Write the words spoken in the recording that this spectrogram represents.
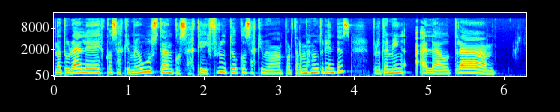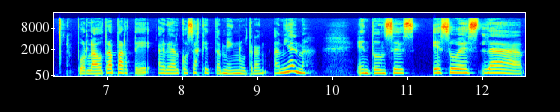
naturales, cosas que me gustan, cosas que disfruto, cosas que me van a aportar más nutrientes, pero también a la otra, por la otra parte, agregar cosas que también nutran a mi alma. Entonces, eso es la,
